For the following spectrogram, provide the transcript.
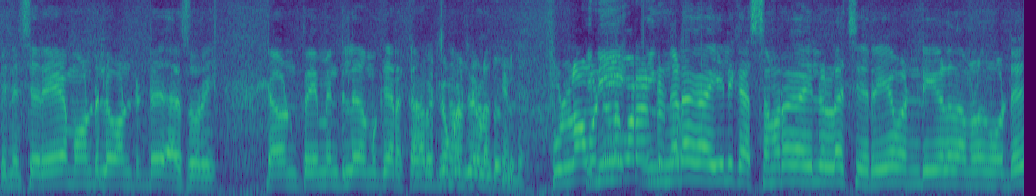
പിന്നെ ചെറിയ എമൗണ്ട് ലോൺ ഇട്ട് സോറി ഡൗൺ പേയ്മെന്റിൽ നമുക്ക് ഇറക്കാൻ പറ്റുന്ന വണ്ടികളൊക്കെ ഇനി ഉണ്ട്? നിങ്ങളുടെ കയ്യിൽ കസ്റ്റമറുടെ കയ്യിലുള്ള ചെറിയ വണ്ടികൾ നമ്മൾ ഇങ്ങോട്ട്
